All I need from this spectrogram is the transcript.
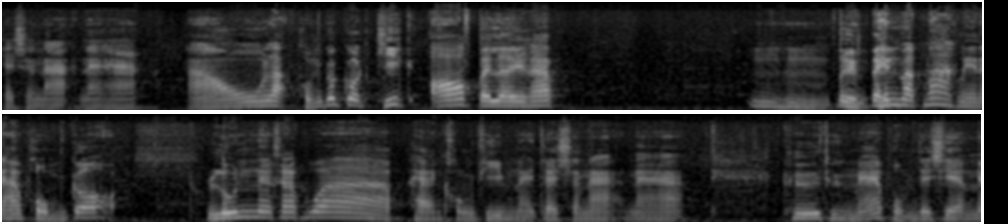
จะชนะนะฮะ เอาละผมก็กดคิกออฟไปเลยครับอือหือตื่นเต้นมาก ๆ เลยนะครับผมก็ลุ้นนะครับว่าแผนของทีมไหนจะชนะนะฮะ คือถึงแม้ผมจะเชียร์แม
